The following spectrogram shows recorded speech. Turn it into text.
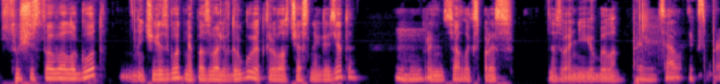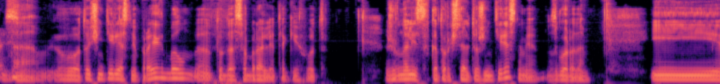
существовало год, и через год меня позвали в другую, открывалась частная газета угу. «Провинциал Экспресс». Название ее было. «Провинциал Экспресс». Да, вот, очень интересный проект был, э, туда собрали таких вот журналистов, которых считали тоже интересными с города. И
